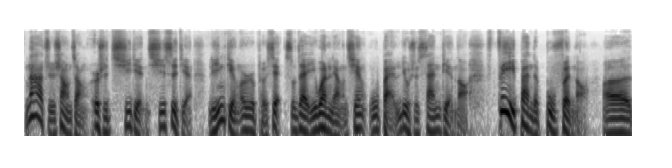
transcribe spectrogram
纳指上涨二十七点七四点，零点二二 percent，收在一万两千五百六十三点呢。费半的部分呢。呃，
